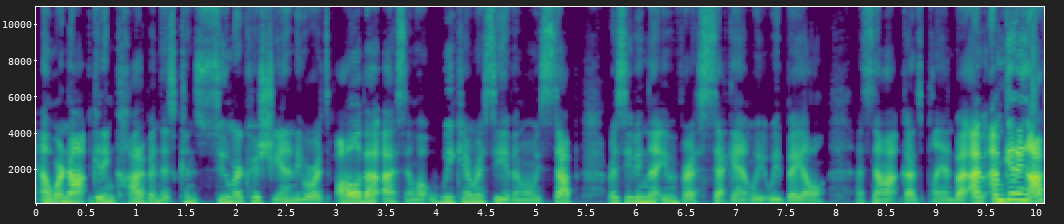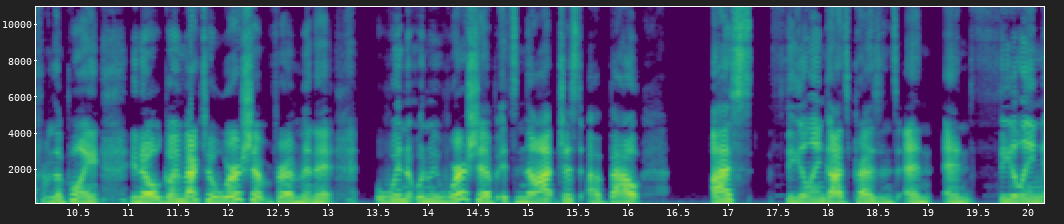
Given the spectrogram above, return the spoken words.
and we're not getting caught up in this consumer Christianity where it's all about us and what we can receive. And when we stop receiving that even for a second, we, we bail. That's not God's plan. But I'm, I'm getting off from the point. You know, going back to worship for a minute, when when we worship, it's not just about us feeling God's presence and and feeling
